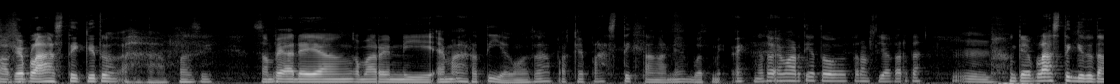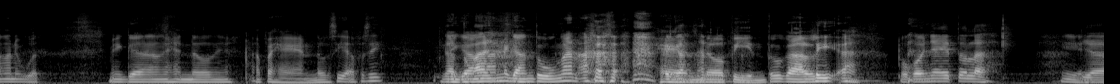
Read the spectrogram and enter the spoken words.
pakai plastik gitu. Ah, apa sih? Sampai ada yang kemarin di MRT ya kalau nggak salah pakai plastik tangannya buat eh nggak tahu MRT atau Transjakarta. Mm. pakai plastik gitu tangannya buat megang handle-nya. Apa handle sih? Apa sih Gantungan. Megangannya gantungan ah. Handle pintu kali ah. Pokoknya itulah. Iya. Ya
